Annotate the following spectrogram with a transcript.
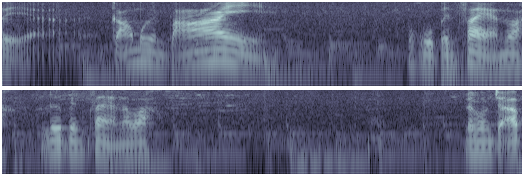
สี่อะเก้าหมื่นไป โอ้โห เป็นแสนวะเริ่มเป็นแสนแล้ววะเดี๋ยวผมจะอัพ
